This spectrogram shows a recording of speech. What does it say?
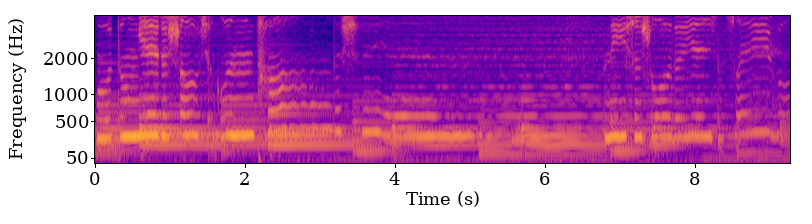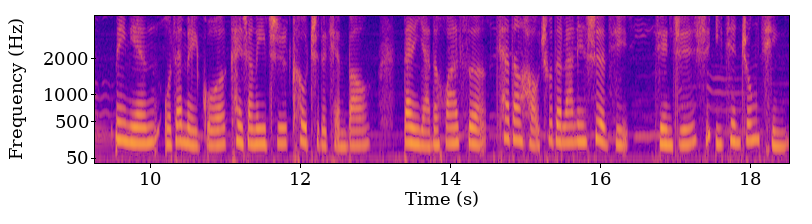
我冬夜的手像滚烫誓言，你闪烁的眼像脆弱。那年我在美国看上了一只 Coach 的钱包，淡雅的花色，恰到好处的拉链设计，简直是一见钟情。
